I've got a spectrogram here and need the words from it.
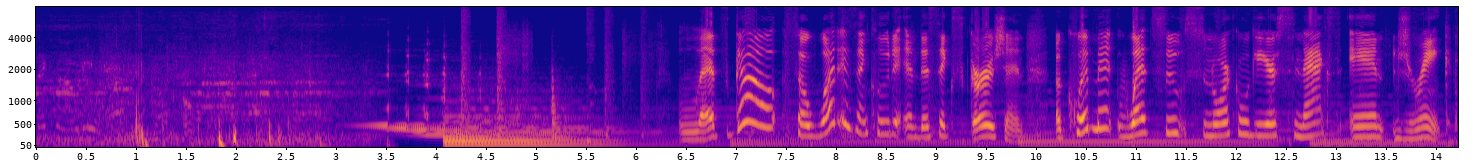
thanks for having me. Let's go. So, what is included in this excursion? Equipment, wetsuit, snorkel gear, snacks, and drink.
